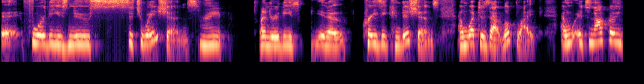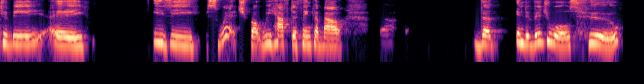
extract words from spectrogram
eh, for these new situations. Right under these you know crazy conditions and what does that look like and it's not going to be a easy switch but we have to think about uh, the individuals who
